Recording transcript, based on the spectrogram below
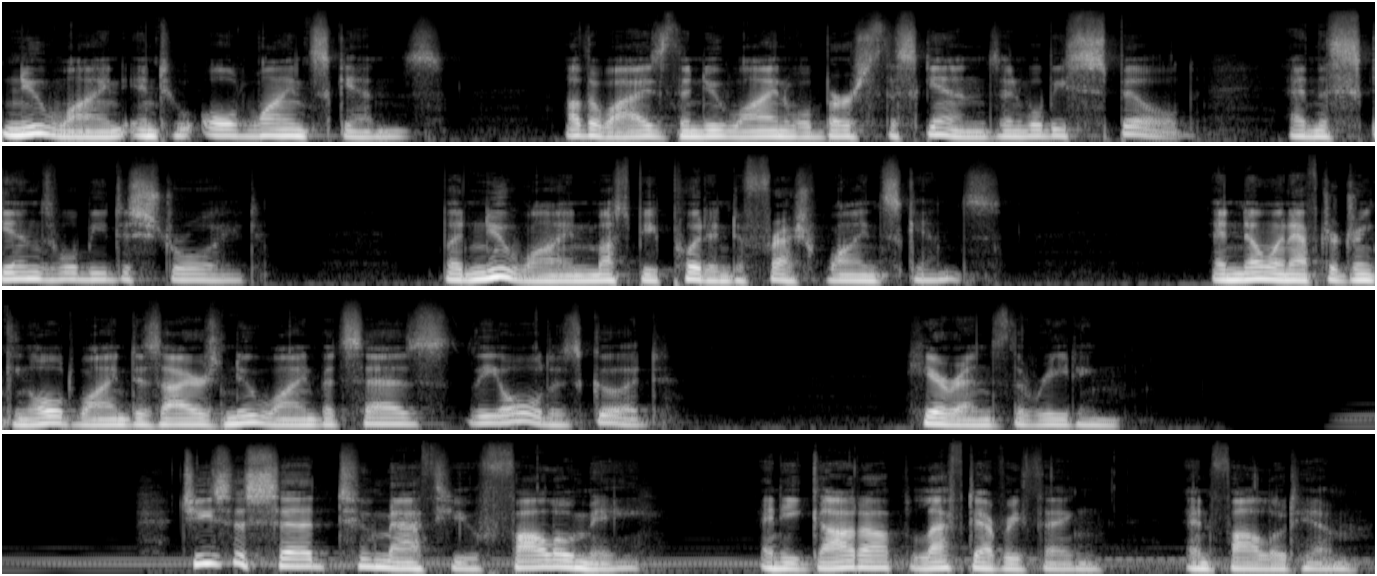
new wine into old wineskins. Otherwise, the new wine will burst the skins and will be spilled, and the skins will be destroyed but new wine must be put into fresh wineskins. And no one after drinking old wine desires new wine, but says, The old is good. Here ends the reading. Jesus said to Matthew, Follow me. And he got up, left everything, and followed him.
